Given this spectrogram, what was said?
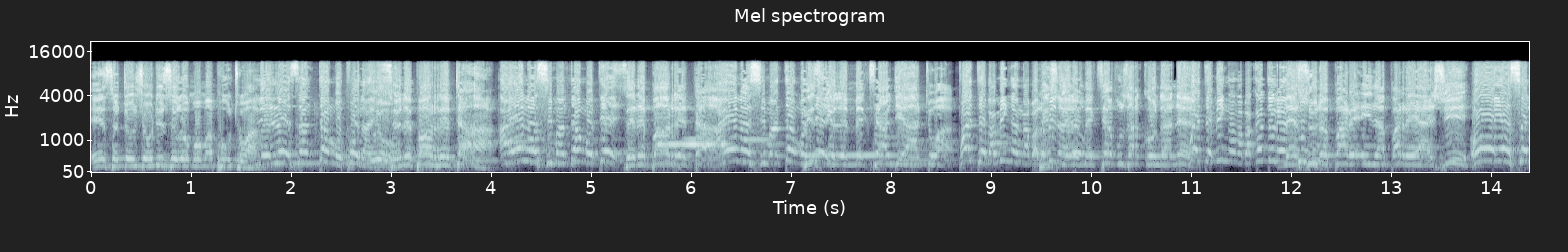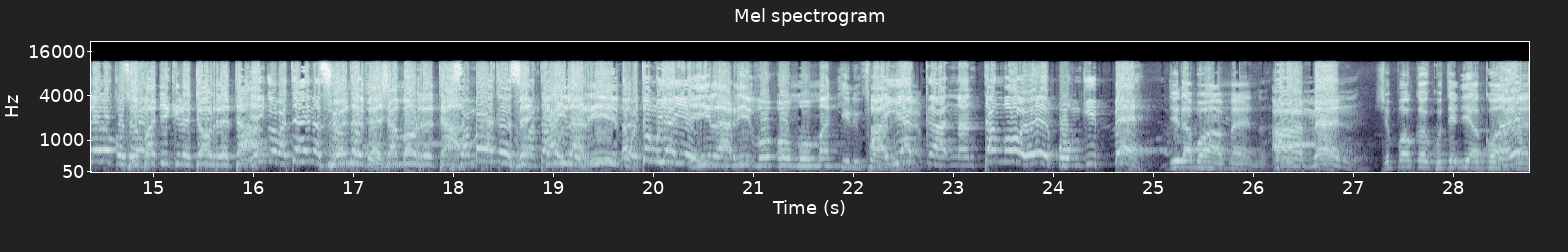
Et c'est aujourd'hui, c'est le moment pour toi. Ce n'est pas en retard. Ce n'est pas en retard. Puisque le médecin dit à toi, puisque le médecin vous a condamné, mais il n'a pas, il n'a pas réagi, te ce n'est pas dit qu'il était en retard. Dieu ne fait jamais en retard. Mais quand il arrive, il arrive au moment qu'il lui faut. Dis d'abord Amen. amen. Je peux encore écouter, dis encore Amen.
